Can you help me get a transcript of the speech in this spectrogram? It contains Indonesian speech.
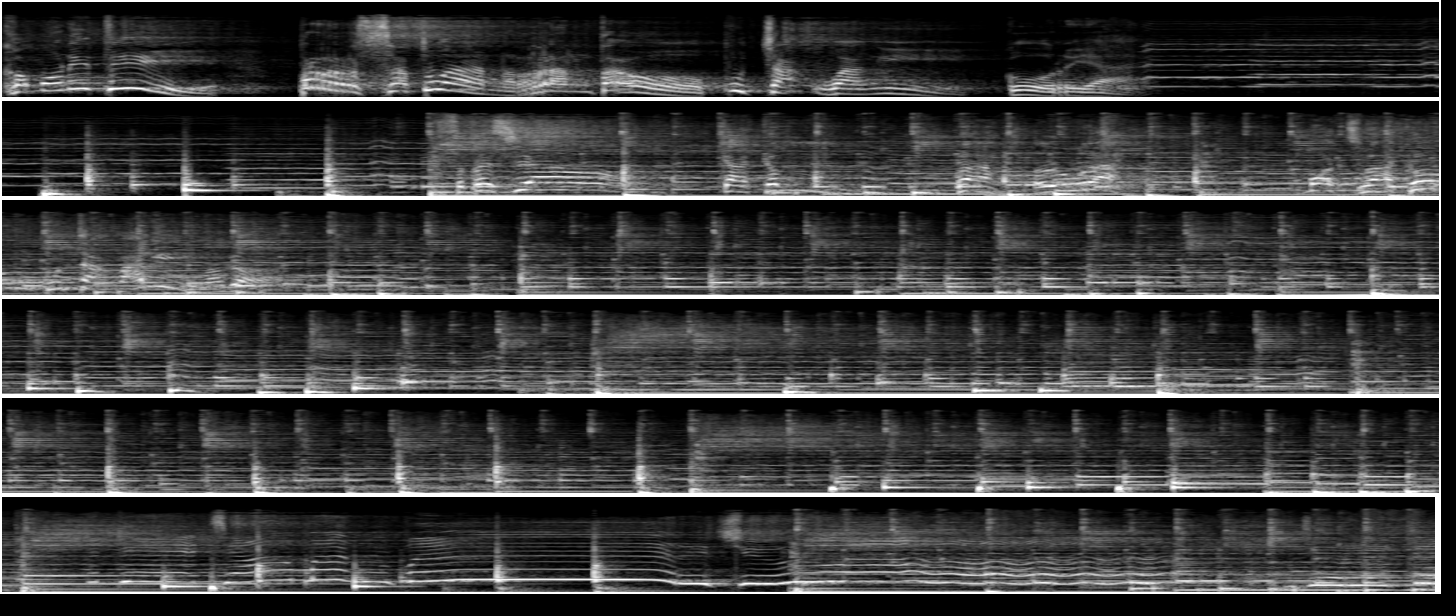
Community Persatuan Rantau Pucak Wangi Korea. Spesial kagem Mbah Lurah Mojo Agung Pucak Wangi Monggo Spirit.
